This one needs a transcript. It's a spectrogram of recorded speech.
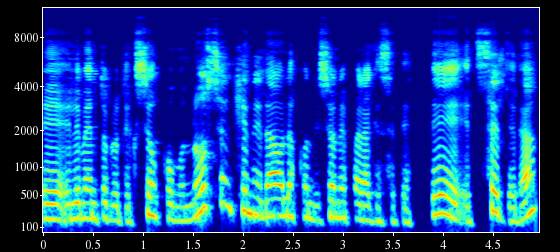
eh, elemento de protección, como no se han generado las condiciones para que se teste, etcétera,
